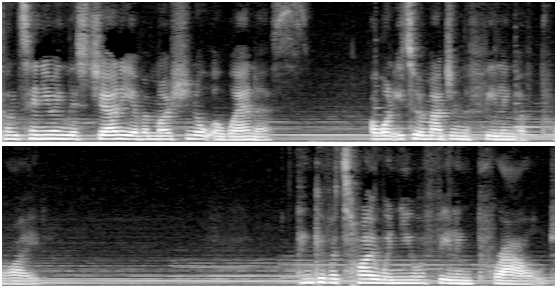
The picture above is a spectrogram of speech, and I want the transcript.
Continuing this journey of emotional awareness, I want you to imagine the feeling of pride. Think of a time when you were feeling proud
